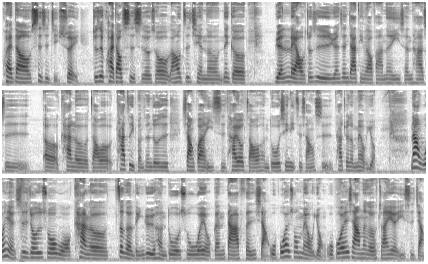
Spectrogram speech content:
快到四十几岁。就是快到四十的时候，然后之前呢，那个原疗就是原生家庭疗法那个医生，他是呃看了找了他自己本身就是相关医师，他又找了很多心理咨商师，他觉得没有用。那我也是，就是说我看了这个领域很多书，我有跟大家分享，我不会说没有用，我不会像那个专业医师讲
